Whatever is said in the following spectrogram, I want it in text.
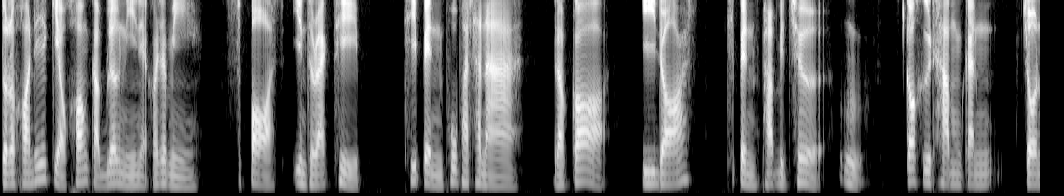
ตัวละครที่จะเกี่ยวข้องกับเรื่องนี้เนี่ยก็จะมี Sports Interactive ที่เป็นผู้พัฒนา แล้วก็ EDOS ที่เป็น Publisher อืมก็คือทำกันจน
